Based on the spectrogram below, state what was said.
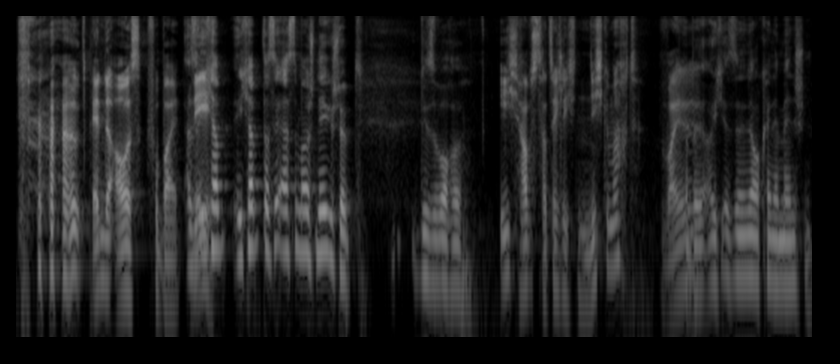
Ende aus, vorbei. Also Nee. ich habe ich hab das erste Mal Schnee geschippt diese Woche. Ich habe es tatsächlich nicht gemacht, weil Aber euch sind ja auch keine Menschen.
